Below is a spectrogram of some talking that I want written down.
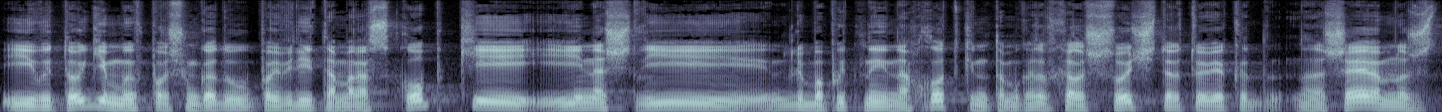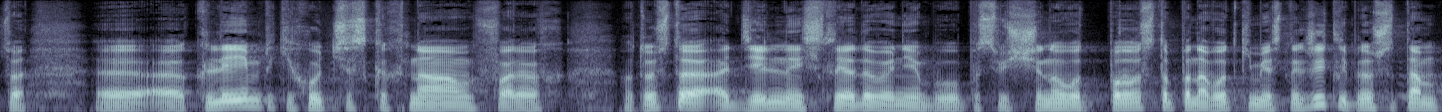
И в итоге мы в прошлом году провели там раскопки и нашли любопытные находки, ну, там, в хороший слой 4 века нашей эры, множество э, э, клейм таких оттисках на амфорах. Вот просто отдельное исследование было посвящено вот просто по наводке местных жителей, потому что там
